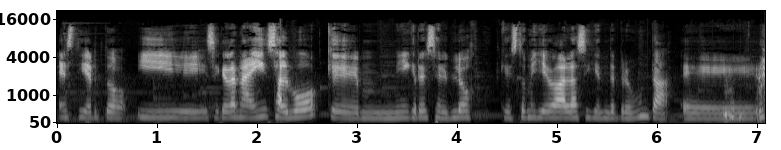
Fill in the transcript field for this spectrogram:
Es cierto, y se quedan ahí, salvo que migres el blog, que esto me lleva a la siguiente pregunta. Eh...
